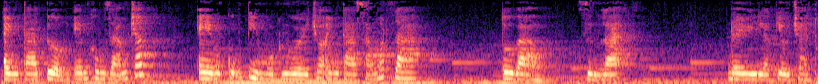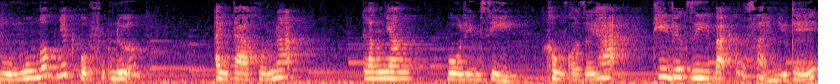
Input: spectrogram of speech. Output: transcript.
anh ta tưởng em không dám chắc, em cũng tìm một người cho anh ta sáng mắt ra. Tôi bảo, dừng lại. Đây là kiểu trả thù ngu ngốc nhất của phụ nữ. Anh ta khốn nạn, lăng nhăng, vô liêm sỉ, không có giới hạn, thì việc gì bạn cũng phải như thế.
